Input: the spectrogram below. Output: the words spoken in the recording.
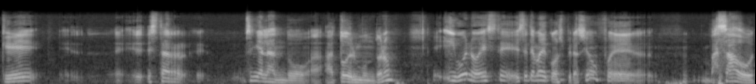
que eh, estar eh, señalando a, todo el mundo, ¿no? Y bueno, este, este tema de conspiración fue basado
